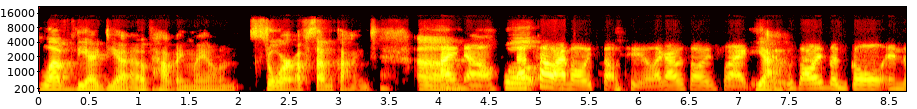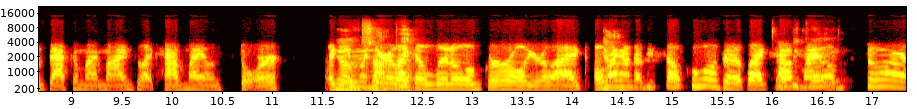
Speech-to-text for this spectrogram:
love the idea of having my own store of some kind. Um, I know. Well, that's how I've always felt too. Like I was always like, yeah, it was always a goal in the back of my mind to like have my own store. Like even when shop, you're like yeah. a little girl, you're like, oh my god, that'd be so cool to like have my great. own store.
